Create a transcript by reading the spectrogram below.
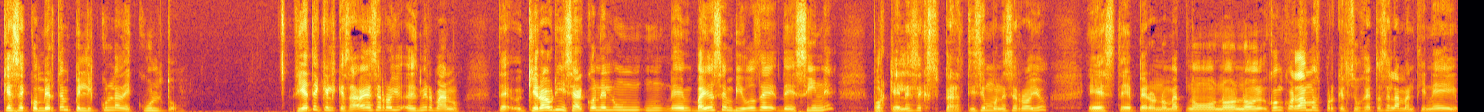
que se convierta en película de culto. Fíjate que el que sabe de ese rollo es mi hermano. quiero iniciar con él un, varios en vivos de, cine, porque él es expertísimo en ese rollo. Este, pero no, no, no, no concordamos porque el sujeto se la mantiene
